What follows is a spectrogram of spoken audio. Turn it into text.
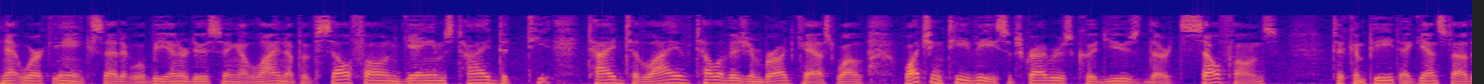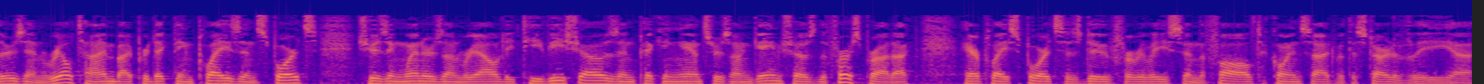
Network Inc. said it will be introducing a lineup of cell phone games tied to t- tied to live television broadcast. While watching TV, subscribers could use their cell phones to compete against others in real time by predicting plays in sports, choosing winners on reality TV shows, and picking answers on game shows. The first product, AirPlay Sports, is due for release in the fall to coincide with the start of the uh,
